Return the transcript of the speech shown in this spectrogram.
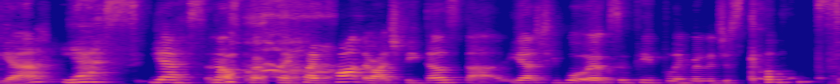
Yeah, yes, yes. And that's quite funny. My partner actually does that. He actually works with people in religious cults.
